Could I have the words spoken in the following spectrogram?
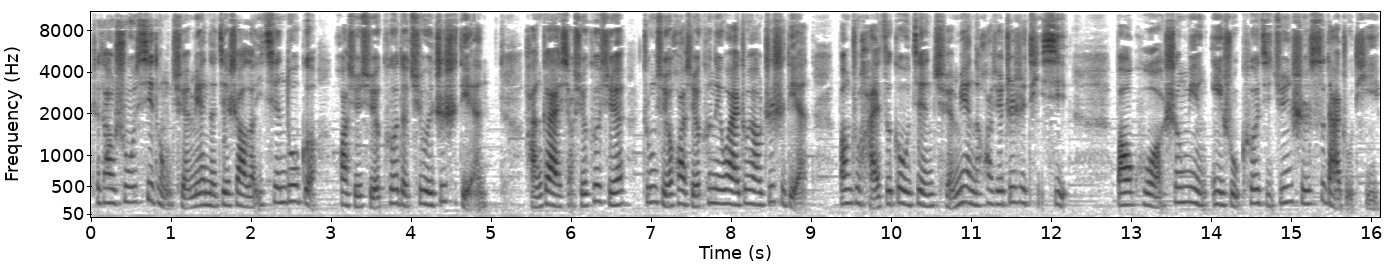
这套书，系统全面地介绍了一千多个化学学科的趣味知识点，涵盖小学科学、中学化学课内外重要知识点，帮助孩子构建全面的化学知识体系，包括生命、艺术、科技、军事四大主题，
